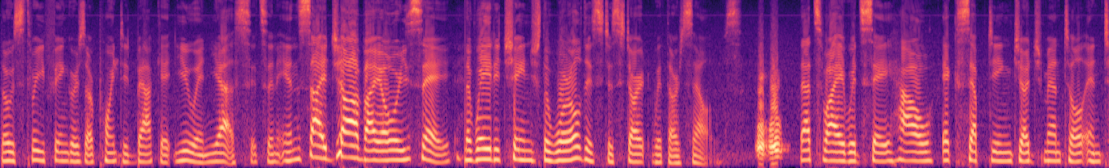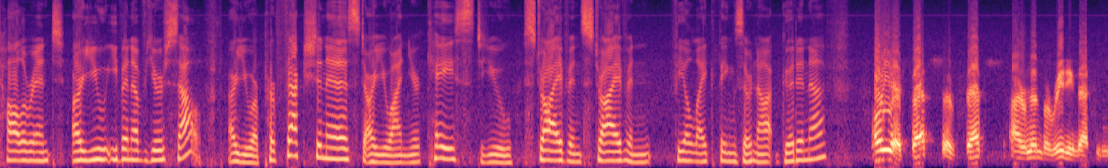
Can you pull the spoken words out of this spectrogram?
those three fingers are pointed back at you. And yes, it's an inside job, I always say. The way to change the world is to start with ourselves. Mm-hmm. That's why I would say, how accepting, judgmental, and tolerant are you even of yourself? Are you a perfectionist? Are you on your case? Do you strive and strive and feel like things are not good enough? Oh yes, that's uh, that's. I remember reading that in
